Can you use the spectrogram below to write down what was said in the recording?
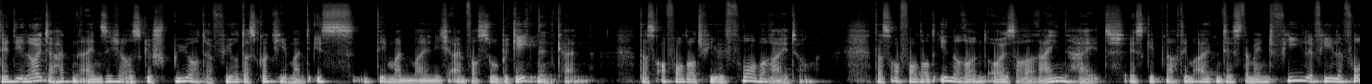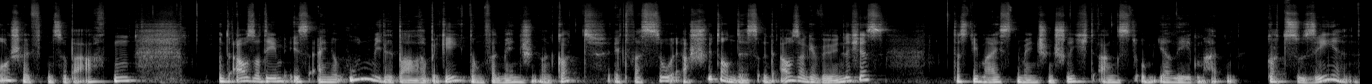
Denn die Leute hatten ein sicheres Gespür dafür, dass Gott jemand ist, dem man mal nicht einfach so begegnen kann. Das erfordert viel Vorbereitung. Das erfordert innere und äußere Reinheit. Es gibt nach dem Alten Testament viele, viele Vorschriften zu beachten. Und außerdem ist eine unmittelbare Begegnung von Menschen und Gott etwas so Erschütterndes und Außergewöhnliches, dass die meisten Menschen schlicht Angst um ihr Leben hatten. Gott zu sehen,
